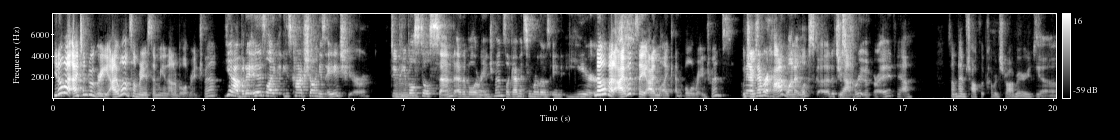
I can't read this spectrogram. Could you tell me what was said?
you know what? I tend to agree. I want somebody to send me an edible arrangement. Yeah, but it is like he's kind of showing his age here. Do people Mm. still send edible arrangements? Like I haven't seen one of those in years. No, but I would say I like edible arrangements. I Would mean, I've never had one. It looks good. It's just Yeah. fruit, right? Yeah. Sometimes chocolate covered strawberries. Yeah.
